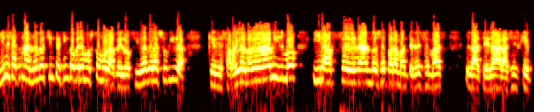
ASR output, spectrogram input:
Y en esa zona 9,85 veremos cómo la velocidad de la subida que desarrolla el valor ahora mismo irá frenándose para mantenerse más lateral. Así es que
